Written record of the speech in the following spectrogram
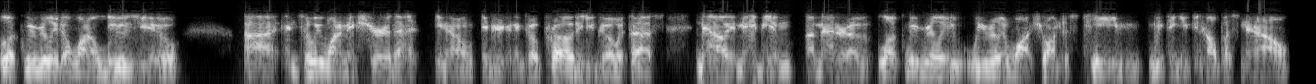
look, we really don't want to lose you, uh, and so we want to make sure that you know if you're going to go pro, that you go with us. Now it may be a, a matter of, look, we really we really want you on this team. We think you can help us now,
